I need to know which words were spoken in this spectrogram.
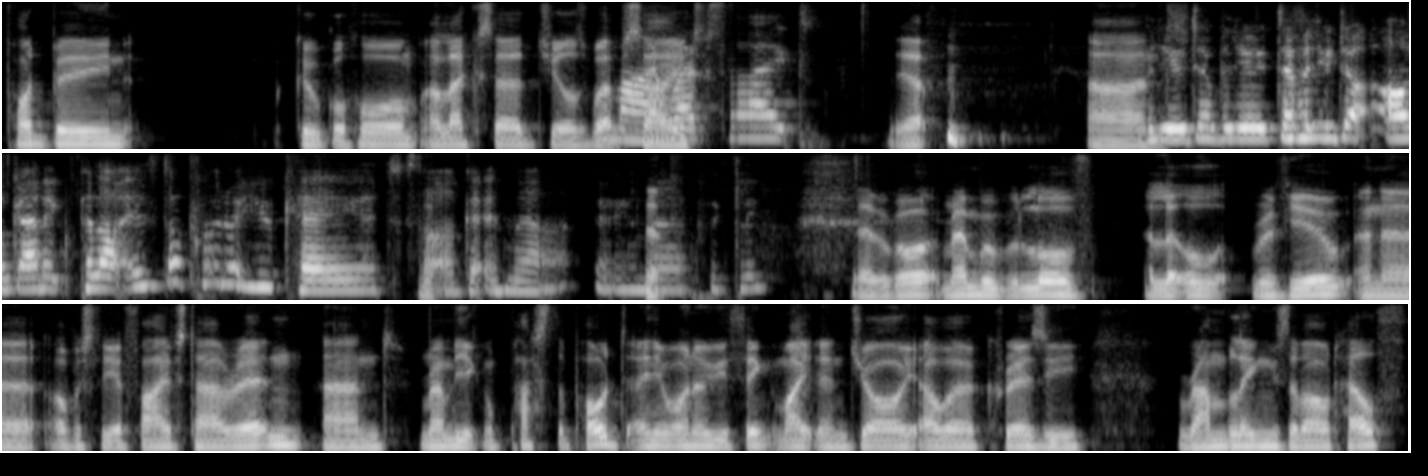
Podbean, Google Home, Alexa, Jill's website. My website. Yep. And www.organicpilates.co.uk. I just thought I'll get in there, in there quickly. there we go. Remember, we love a little review and uh, obviously a five star rating. And remember, you can pass the pod to anyone who you think might enjoy our crazy ramblings about health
